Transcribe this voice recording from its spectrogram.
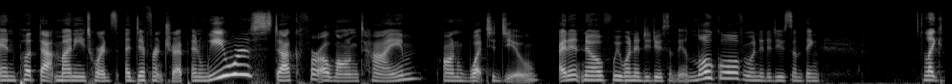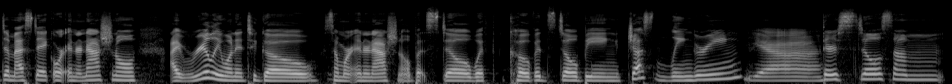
and put that money towards a different trip, and we were stuck for a long time on what to do. I didn't know if we wanted to do something local, if we wanted to do something like domestic or international. I really wanted to go somewhere international, but still with COVID still being just lingering Yeah. there's still some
